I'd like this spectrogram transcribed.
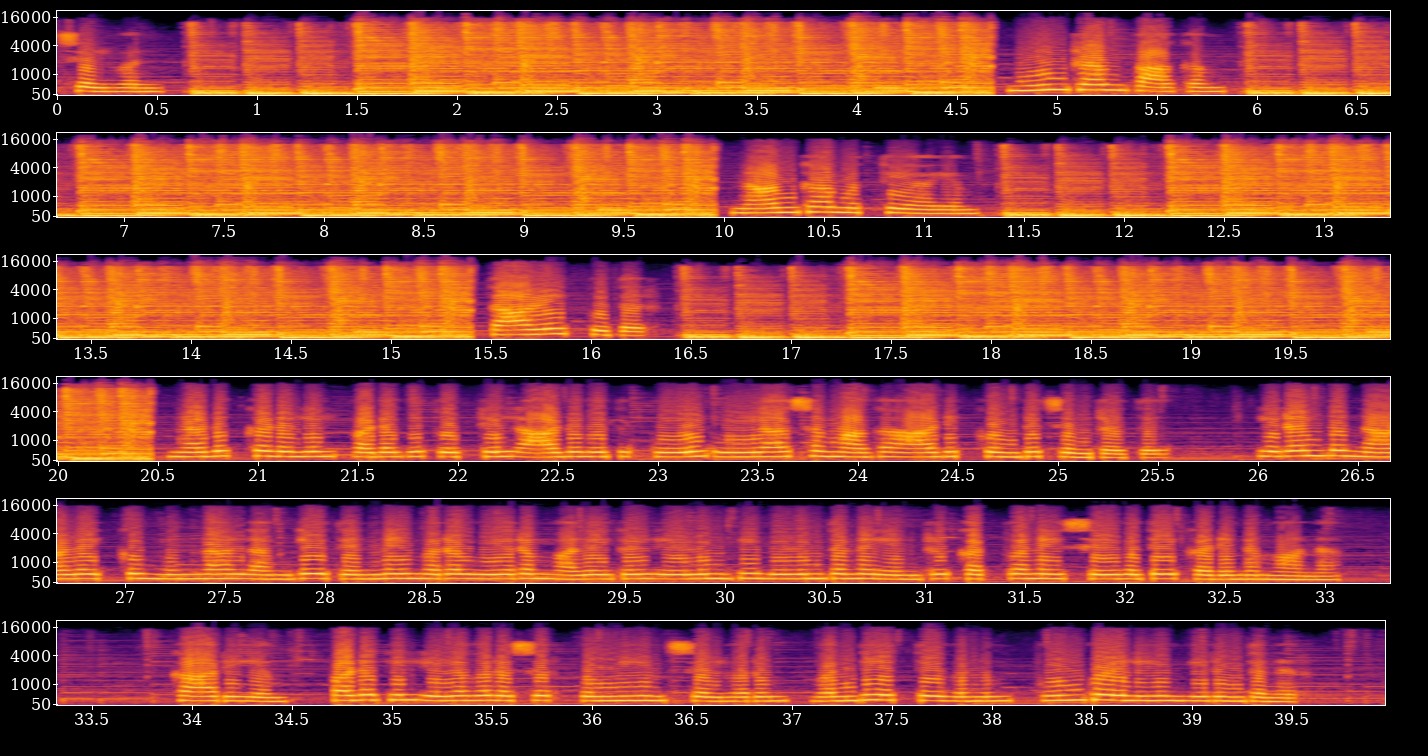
பொன்னியின் செல்வன். மூன்றாம் பாகம். நான்காம் அத்தியாயம். தாழை புதர். நடுக்கடலில் படகு தொட்டில் ஆடுவது போல் உல்லாசமாக ஆடிக்கொண்டு சென்றது. இரண்டு நாளைக்கு முன்னால் அங்கே தென்னை மர உயரம் அலைகள் எழும்பி விழுந்தன என்று கற்பனை செய்வதே கடினமான காரியம். படகில் இளவரசர் பொன்னியின் செல்வரும் வந்தியத்தேவனும் பூங்குழலியும் இருந்தனர்.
